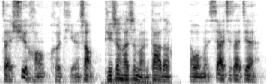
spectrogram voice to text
在续航和体验上提升还是蛮大的。那我们下期再见。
